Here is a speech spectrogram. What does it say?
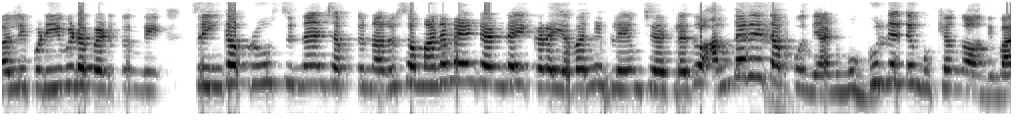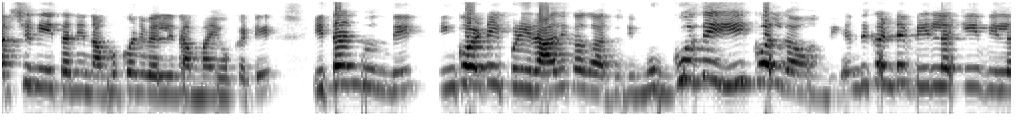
మళ్ళీ ఇప్పుడు ఈ వీడియో పెడుతుంది. సో ఇంకా ప్రూఫ్స్ ఉన్నాయని చెప్తున్నారు. సో మనం ఏంటంటే ఇక్కడ ఎవరిని బ్లేమ్ చేయట్లేదు. అందరే తప్పు ఉంది. అండ్ ముగ్గురిది అయితే ముఖ్యంగా ఉంది. వర్షిని ఇతన్ని నమ్ముకొని వెళ్ళిన అమ్మాయి ఒకటి ఇతను ఉంది. ఇంకోటి ఇప్పుడు ఈ రాధిక గారిది ముగ్గురిది ఈక్వల్గా ఉంది. ఎందుకంటే వీళ్ళకి వీళ్ళ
